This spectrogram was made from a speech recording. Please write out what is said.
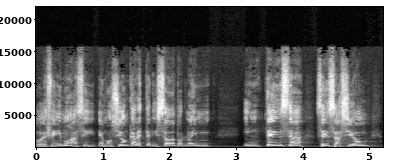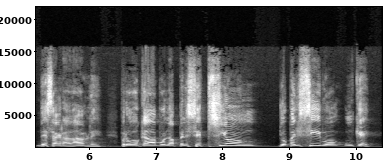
lo definimos así, emoción caracterizada por una intensa sensación desagradable, provocada por la percepción, yo percibo un qué,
